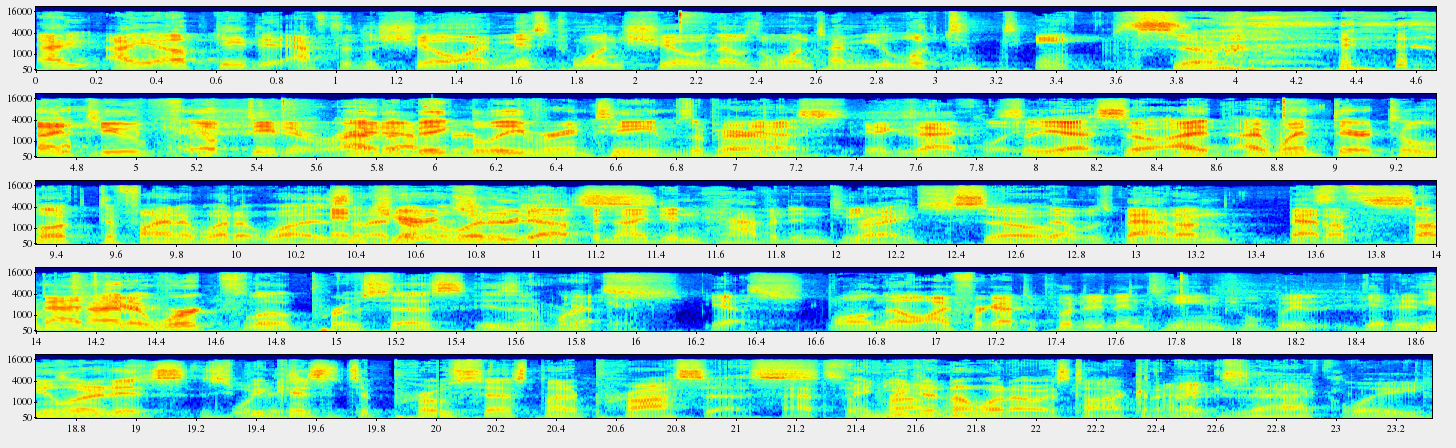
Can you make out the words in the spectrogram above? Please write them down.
I, I updated after the show. I missed one show, and that was the one time you looked in Teams. So I do update it right I'm a big believer in Teams, apparently. Yes, exactly. So yeah, so I, I went there to look to find out what it was, and, and I don't know what it up, and I didn't have it in Teams. Right, so- that was bad on bad on Some bad kind of workflow process isn't working. Yes, yes. Well, no, I forgot to put it in Teams. We'll put, get it. in You know what it Teams. is? It's What because it's a process, not a process. That's the and you didn't know what I was talking about. exactly.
